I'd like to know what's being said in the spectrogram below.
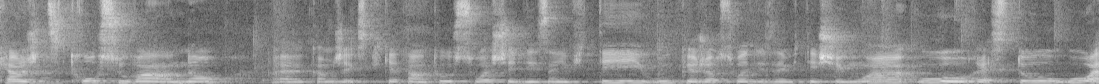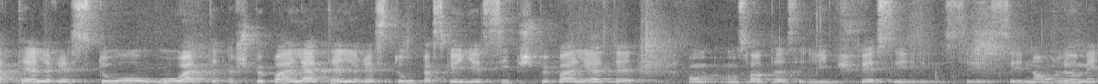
quand je dis trop souvent non, euh, comme j'expliquais tantôt, soit chez des invités ou que je reçois des invités chez moi ou au resto ou à tel resto ou à je peux pas aller à tel resto parce qu'il y a ci, puis je peux pas aller à tel... On, s'entend, les buffets, c'est non, là, mais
